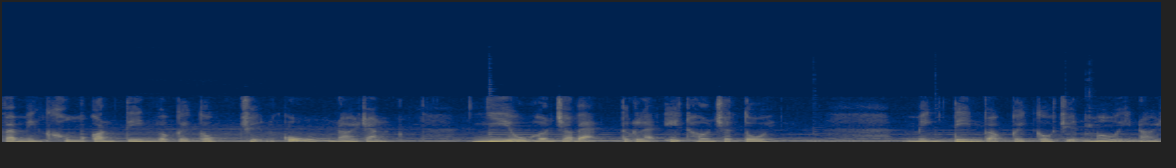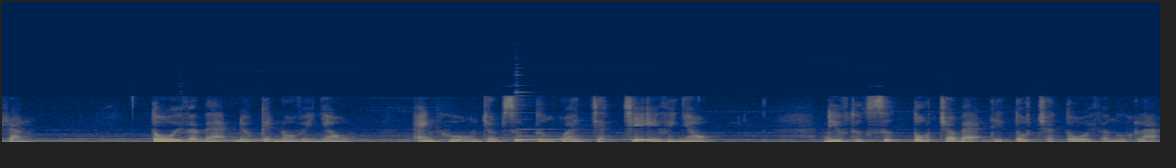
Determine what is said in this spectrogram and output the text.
và mình không còn tin vào cái câu chuyện cũ nói rằng nhiều hơn cho bạn, tức là ít hơn cho tôi. Mình tin vào cái câu chuyện mới nói rằng tôi và bạn đều kết nối với nhau, ảnh hưởng trong sự tương quan chặt chẽ với nhau. Điều thực sự tốt cho bạn thì tốt cho tôi và ngược lại.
